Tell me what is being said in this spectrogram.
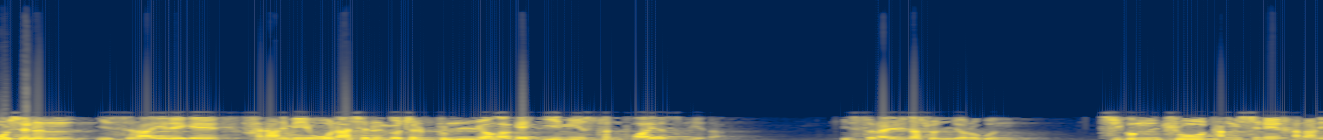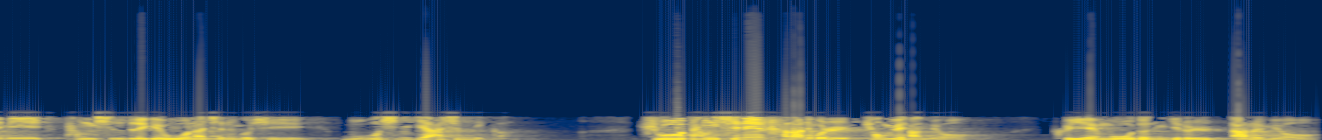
모세는 이스라엘에게 하나님이 원하시는 것을 분명하게 이미 선포하였습니다. 이스라엘 자손 여러분, 지금 주 당신의 하나님이 당신들에게 원하시는 것이 무엇인지 아십니까? 주 당신의 하나님을 경외하며 그의 모든 길을 따르며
